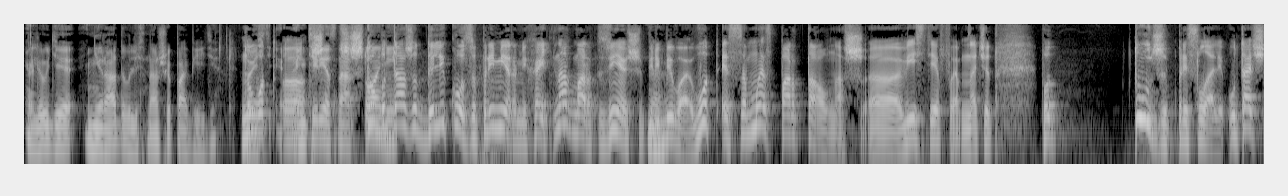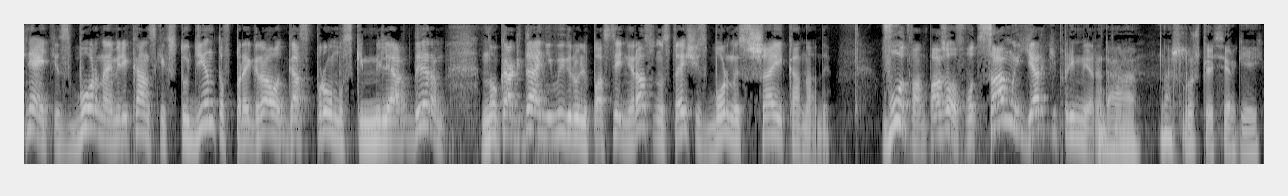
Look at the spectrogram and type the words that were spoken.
люди не радовались нашей победе. Ну То вот, есть, э, интересно, а чтобы они... даже далеко за примерами ходить надо, Марат, извиняюсь, что перебиваю. Да. Вот СМС-портал наш, э, Вести ФМ, значит, вот тут же прислали. Уточняйте, сборная американских студентов проиграла газпромовским миллиардерам, но когда они выиграли последний раз у настоящей сборной США и Канады. Вот вам, пожалуйста, вот самый яркий пример. Да, наш слушатель Сергей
